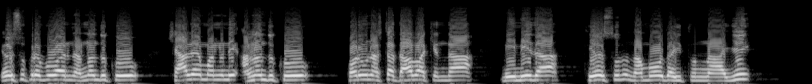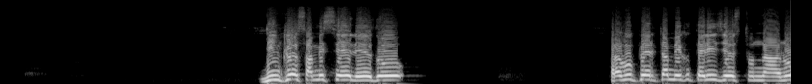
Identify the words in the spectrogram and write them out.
యేసు ప్రభు వారిని అన్నందుకు శాలేమన్నని అన్నందుకు పరువు నష్ట దావా కింద మీ మీద కేసులు నమోదవుతున్నాయి. దీంట్లో సమస్య లేదు. ప్రభు పేరిట మీకు తెలియజేస్తున్నాను.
